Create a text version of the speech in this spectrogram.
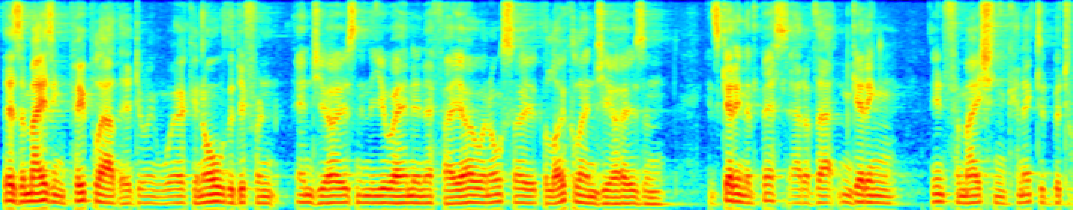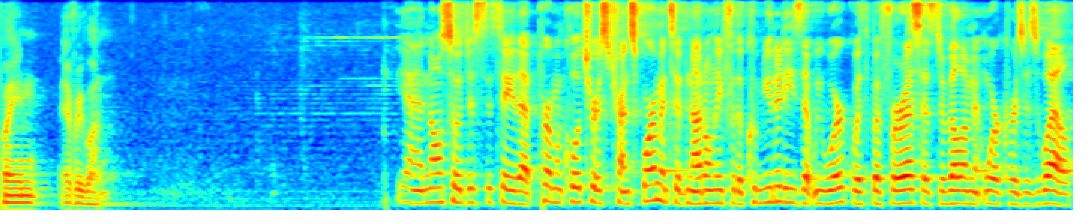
there's amazing people out there doing work in all the different NGOs in the UN and FAO and also the local NGOs and it's getting the best out of that and getting the information connected between everyone. Yeah, and also just to say that permaculture is transformative not only for the communities that we work with, but for us as development workers as well.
